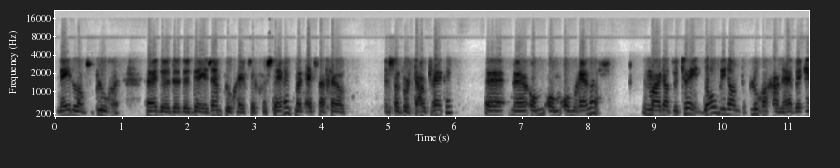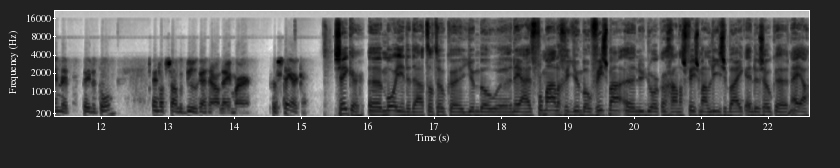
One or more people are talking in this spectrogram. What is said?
Nederlandse ploegen. Uh, de, de, de DSM-ploeg heeft zich versterkt met extra geld. Dus dat wordt touwtrekken om, om, om renners. Maar dat we twee dominante ploegen gaan hebben in het peloton. En dat zal het wielrennen alleen maar versterken. Zeker. Uh, mooi inderdaad dat ook uh, Jumbo, uh, nou ja, het voormalige Jumbo-Visma nu door kan gaan als Visma Lease Bike. En dus ook, nou ja,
